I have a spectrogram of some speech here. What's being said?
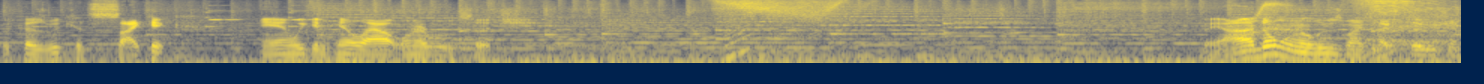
Because we could Psychic. And we can heal out whenever we switch. I don't want to lose my Typhlosion.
